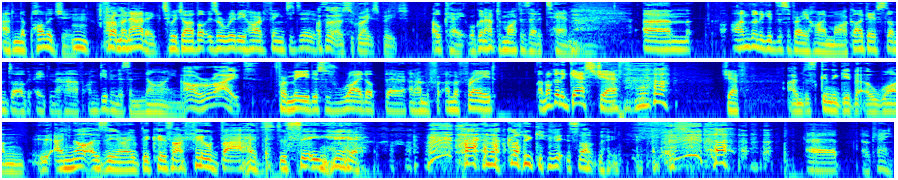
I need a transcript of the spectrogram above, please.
at an apology from an addict, which I thought is a really hard thing to do. I thought that was a great speech. Okay, we're going to have to mark this out of 10. Um, I'm going to give this a very high mark. I gave Slumdog 8.5. I'm giving this a 9. All right. For me, this is right up there, and I'm, af- I'm afraid. I'm not going to guess, Geoff. Geoff. I'm just going to give it a one and not a zero because I feel bad just sitting here. and I've got to give it something. Uh, okay.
